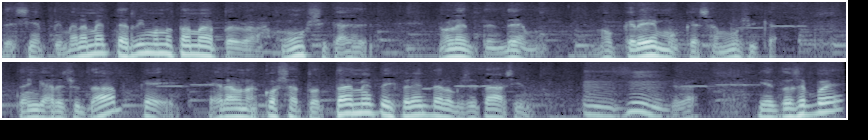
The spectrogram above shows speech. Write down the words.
Decían, primeramente el ritmo no está mal, pero la música eh, no la entendemos, no creemos que esa música tenga resultado porque era una cosa totalmente diferente a lo que se estaba haciendo. Y entonces pues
